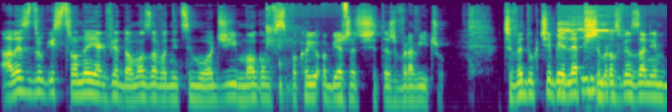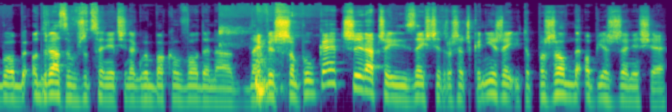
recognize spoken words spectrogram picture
ale z drugiej strony, jak wiadomo, zawodnicy młodzi mogą w spokoju obierzać się też w Rawiczu. Czy według Ciebie lepszym rozwiązaniem byłoby od razu wrzucenie Ci na głęboką wodę na najwyższą półkę, czy raczej zejście troszeczkę niżej i to porządne objeżdżenie się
